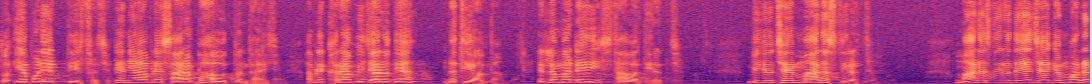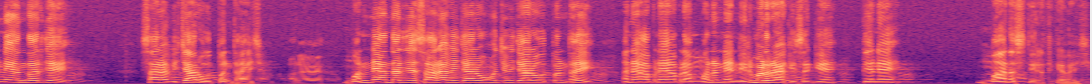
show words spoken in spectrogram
તો એ પણ એક તીર્થ છે. કે ત્યાં આપણે સારા ભાવ ઉત્પન્ન થાય છે. આપણે ખરાબ વિચારો ત્યાં નથી આવતા. એટલા માટે એ સ્થાવર તીરથ છે. બીજું છે માનસ તીરથ. માનસ તીરથ એ છે કે મનની અંદર જે સારા વિચારો ઉત્પન્ન થાય છે. મનની અંદર જે સારા વિચારો ઉચ્ચ વિચારો ઉત્પન્ન થઈ અને આપણે આપણા મનને નિર્મળ રાખી શકીએ તેને માનસ તીર્થ કહેવાય છે.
